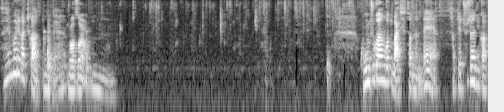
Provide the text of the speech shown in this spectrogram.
세 마리 같지가 않던데. 맞아요. 음. 공주가 한 것도 맛있었는데 갑자기 추자니까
